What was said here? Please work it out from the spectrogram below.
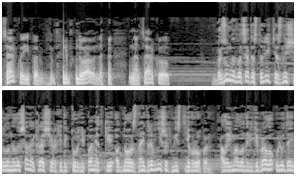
церкву і пер- перебудував на, на церкву Безумне ХХ століття знищило не лише найкращі архітектурні пам'ятки одного з найдревніших міст Європи, але й мало не відібрало у людей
